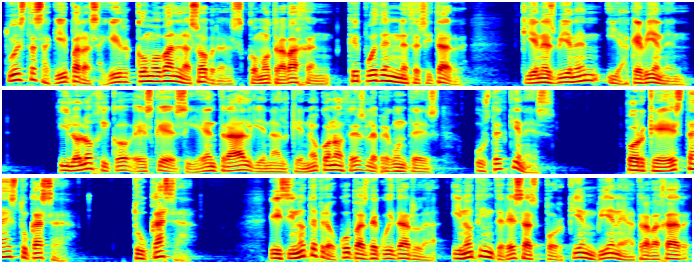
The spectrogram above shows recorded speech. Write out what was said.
Tú estás aquí para seguir cómo van las obras, cómo trabajan, qué pueden necesitar, quiénes vienen y a qué vienen. Y lo lógico es que si entra alguien al que no conoces, le preguntes, ¿usted quién es? Porque esta es tu casa, tu casa. Y si no te preocupas de cuidarla y no te interesas por quién viene a trabajar,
